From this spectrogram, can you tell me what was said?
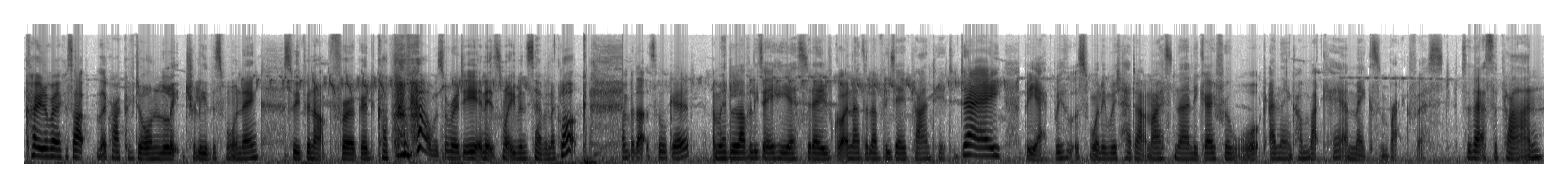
Coda woke us up at the crack of dawn literally this morning. So we've been up for a good couple of hours already and it's not even seven o'clock. Um, but that's all good. And we had a lovely day here yesterday. We've got another lovely day planned here today. But yeah, we thought this morning we'd head out nice and early, go for a walk and then come back here and make some breakfast. So that's the plan.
